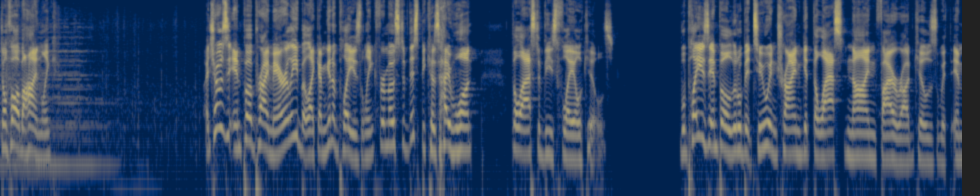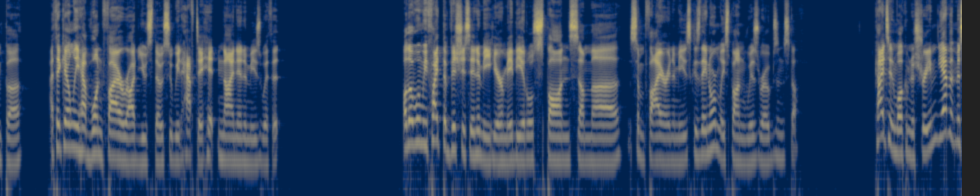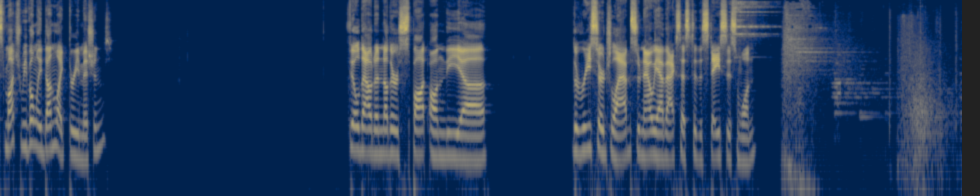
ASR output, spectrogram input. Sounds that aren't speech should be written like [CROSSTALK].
Don't fall behind, Link. I chose Impa primarily, but, like, I'm gonna play as Link for most of this because I want the last of these flail kills. We'll play as Impa a little bit, too, and try and get the last nine Fire Rod kills with Impa. I think I only have one Fire Rod use, though, so we'd have to hit nine enemies with it. Although when we fight the vicious enemy here, maybe it'll spawn some uh, some fire enemies, because they normally spawn Wizrobes and stuff. Kaiten, welcome to stream. You haven't missed much. We've only done like three missions. Filled out another spot on the uh, the research lab, so now we have access to the stasis one.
